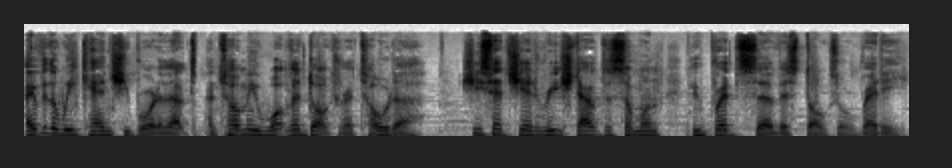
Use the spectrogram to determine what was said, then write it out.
Over the weekend, she brought it up and told me what the doctor had told her. She said she had reached out to someone who bred service dogs already.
